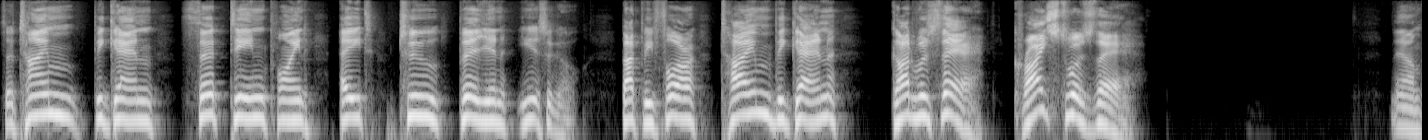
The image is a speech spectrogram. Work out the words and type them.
So time began 13.82 billion years ago. But before time began, God was there, Christ was there. Now,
